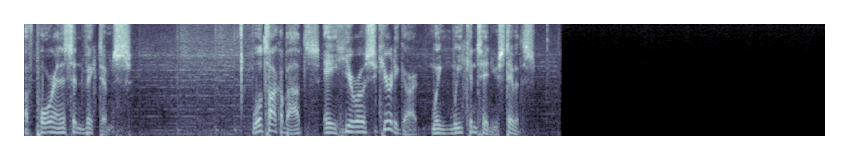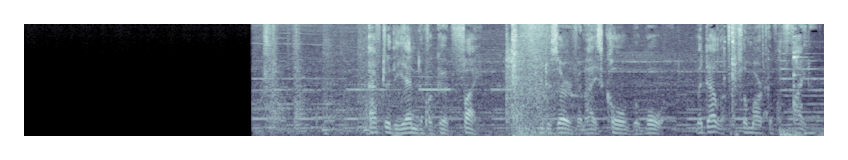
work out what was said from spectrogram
of poor innocent victims. We'll talk about a hero security guard when we continue. Stay with us. After the end of a good fight, you deserve an ice cold reward. Modelo is the mark of a fighter.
